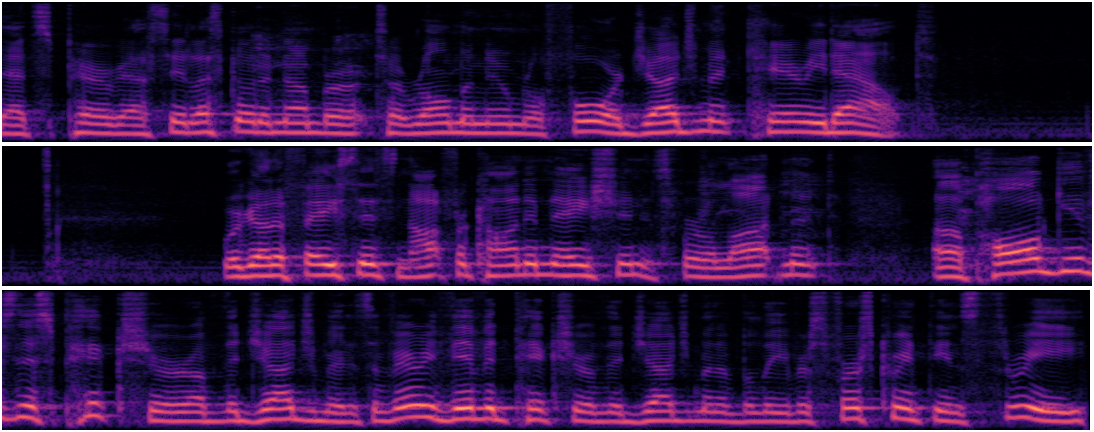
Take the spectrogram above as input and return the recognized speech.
That's paragraph C. Let's go to number to Roman numeral four. Judgment carried out. We're going to face it. It's not for condemnation. It's for allotment. Uh, Paul gives this picture of the judgment. It's a very vivid picture of the judgment of believers. 1 Corinthians 3,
